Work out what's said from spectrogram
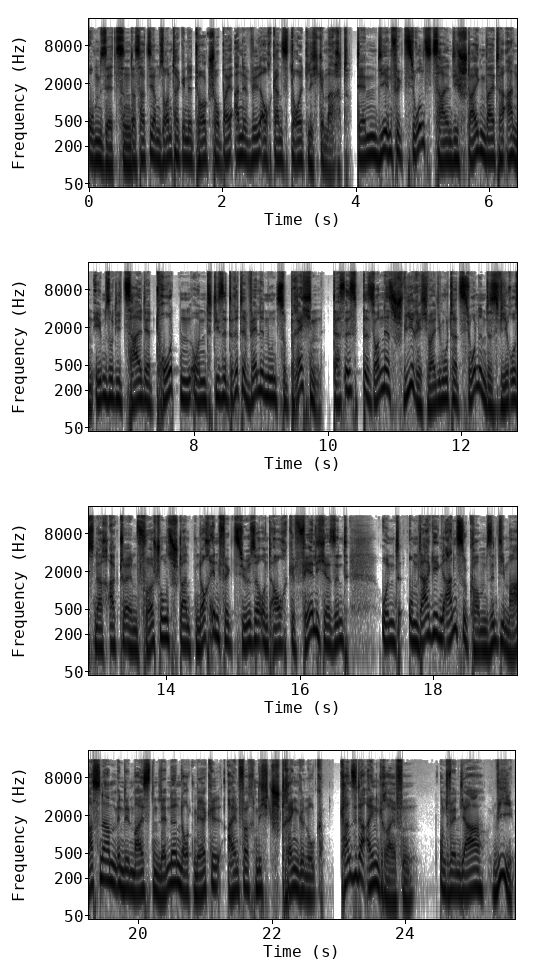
umsetzen. Das hat sie am Sonntag in der Talkshow bei Anne Will auch ganz deutlich gemacht. Denn die Infektionszahlen, die steigen weiter an, ebenso die Zahl der Toten und diese dritte Welle nun zu brechen, das ist besonders schwierig, weil die Mutationen des Virus nach aktuellem Forschungsstand noch infektiöser und auch gefährlicher sind und um dagegen anzukommen, sind die Maßnahmen in den meisten Ländern laut Merkel einfach nicht streng genug. Kann sie da eingreifen? Und wenn ja, wie?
